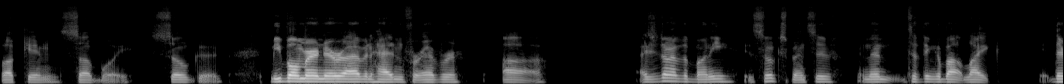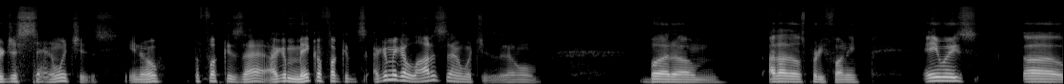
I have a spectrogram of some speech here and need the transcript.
fucking Subway. So good. Meatball marinara I haven't had in forever. Uh I just don't have the money. It's so expensive. And then to think about like they're just sandwiches, you know? What the fuck is that? I can make a fucking I can make a lot of sandwiches at home. But um I thought that was pretty funny. Anyways, uh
